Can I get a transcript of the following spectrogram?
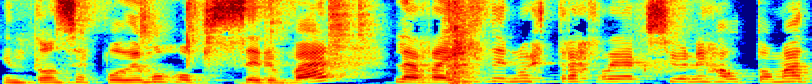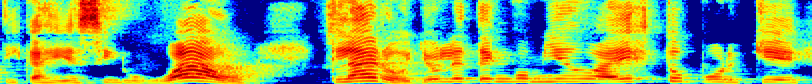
entonces podemos observar la raíz de nuestras reacciones automáticas y decir, wow, claro, yo le tengo miedo a esto porque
